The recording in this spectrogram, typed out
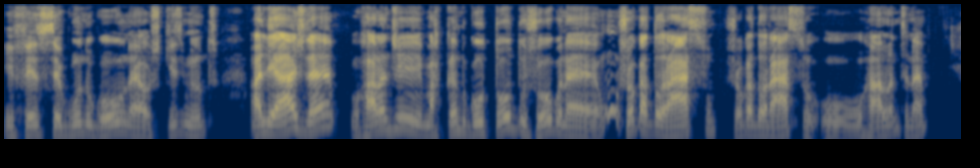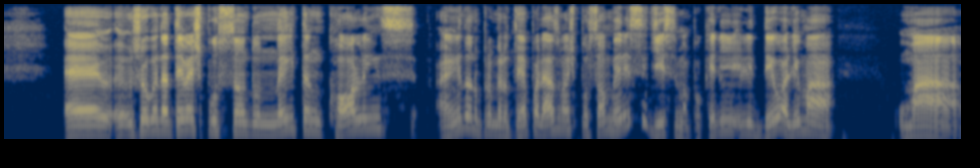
e fez o segundo gol, né, aos 15 minutos. Aliás, né, o Haaland marcando gol todo o jogo, né, um jogadoraço, jogadoraço o, o Haaland, né. É, o jogo ainda teve a expulsão do Nathan Collins, ainda no primeiro tempo, aliás, uma expulsão merecidíssima, porque ele, ele deu ali uma, uma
